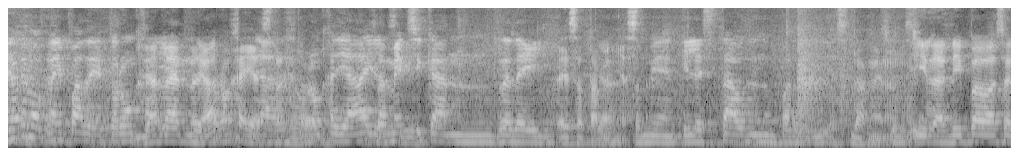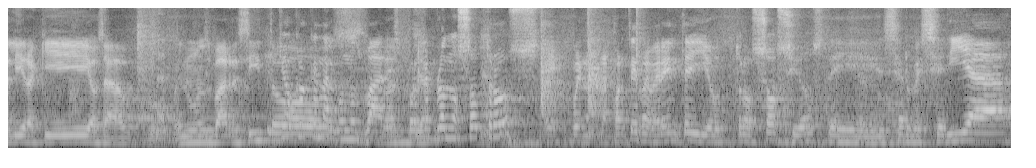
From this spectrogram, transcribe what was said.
ya tenemos neipa de toronja. Ya la, ¿Ya? toronja ya, está. Toronja ya y la. Mexican Red Ale Esa también Ya. ya, está. también. Y la Stout en un par de días. También, Y la neipa va a salir aquí, o sea, en unos barrecitos. Yo creo que en algunos bares. Por Ya. ejemplo, nosotros, eh, bueno, la parte irreverente y otros socios de cervecería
